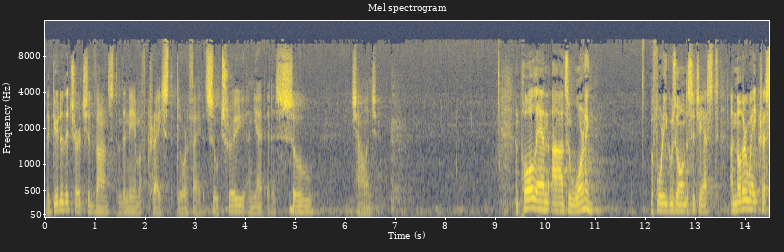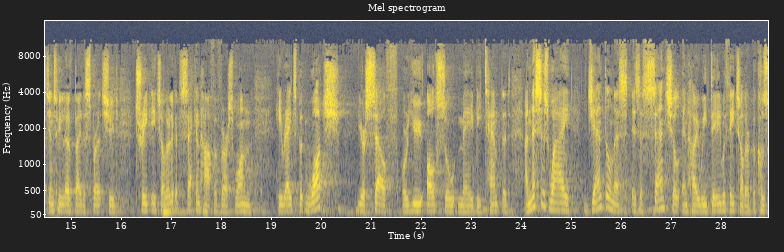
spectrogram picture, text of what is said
the good of the church advanced, and the name of Christ glorified. It's so true, and yet it is so challenging. And Paul then adds a warning before he goes on to suggest another way Christians who live by the Spirit should treat each other. Look at the second half of verse 1. He writes, But watch yourself, or you also may be tempted. And this is why gentleness is essential in how we deal with each other, because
